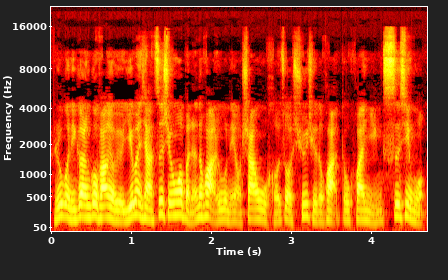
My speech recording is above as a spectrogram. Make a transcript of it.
如果你个人购房有疑问，想咨询我本人的话，如果你有商务合作需求的话，都欢迎私信我，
